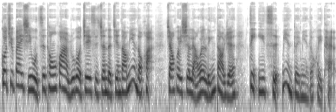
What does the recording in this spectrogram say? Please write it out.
过去拜习五次通话，如果这一次真的见到面的话，将会是两位领导人第一次面对面的会谈。”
